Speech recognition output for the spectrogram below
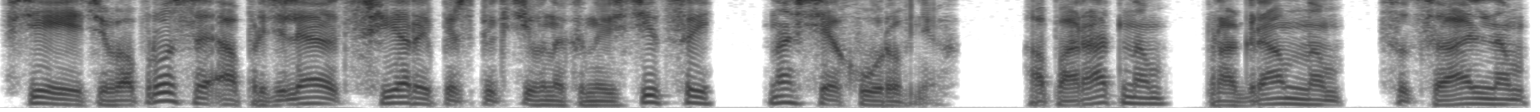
Все эти вопросы определяют сферы перспективных инвестиций на всех уровнях – аппаратном, программном, социальном,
